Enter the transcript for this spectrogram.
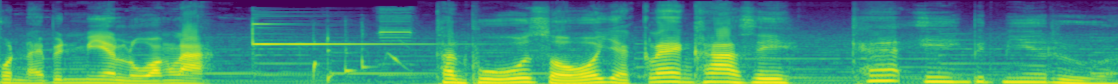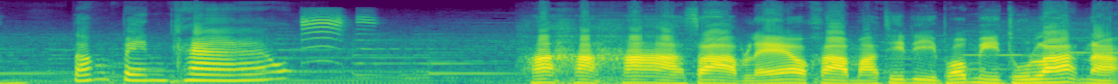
คนไหนเป็นเมียหลวงล่ะ ท่านผู้อาวุโสอย่าแกล้งข้าสิ แค่เองเป็นเมียหลวง ต้องเป็นข้าวฮ่าฮ่าฮ่าทราบแล้วข้ามาที่นี่เพราะมีธุระน่ะ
